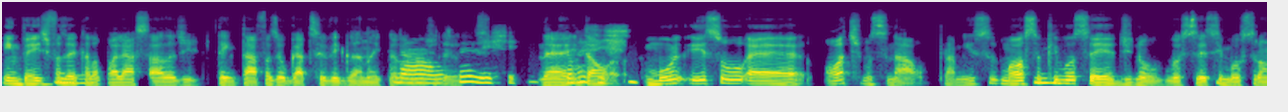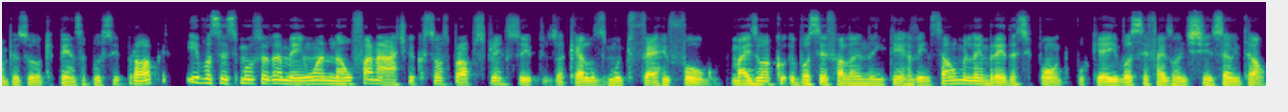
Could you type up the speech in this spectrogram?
em vez de fazer Uhum. aquela palhaçada de tentar fazer o gato ser vegano aí, pelo amor Não, de isso Deus. não existe. Né? Não Então, existe. isso é ótimo sinal. Para mim, isso mostra que Uhum. você, de novo, você se mostrou uma pessoa que pensa por si própria e você se mostrou também uma não fanática com seus próprios princípios, aquelas muito ferro e fogo. Mas uma você falando em intervenção, me lembrei desse ponto, porque aí você faz uma distinção, então,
